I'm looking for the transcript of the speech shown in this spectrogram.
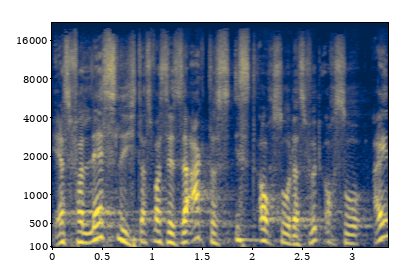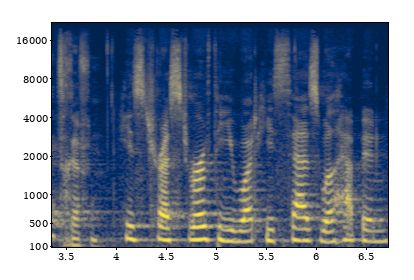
Er ist verlässlich. Das, was er sagt, das ist auch so. Das wird auch so eintreffen. He's trustworthy. What he says will happen.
